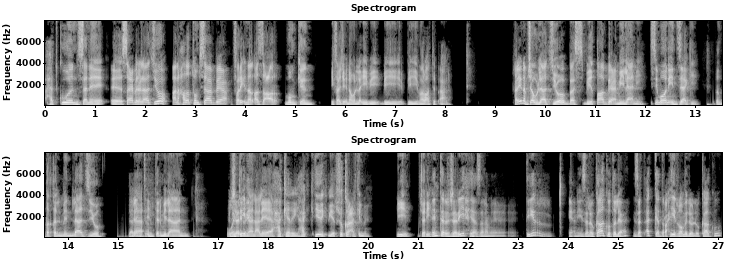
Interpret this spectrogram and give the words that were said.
حتكون سنة آه، صعبة للأزيو. أنا حاططهم سابع فريقنا الاصغر ممكن يفاجئنا ونلاقيه بمراتب أعلى. خلينا بجو لازيو بس بطابع ميلاني. سيموني إنزاجي بنتقل من لازيو لإنتر ميلان. وإنتر ميلان عليه حكري حكي كثير كبير. شكرا على الكلمة. هي جريح. إنتر جريح يا زلمة. كثير يعني إذا لوكاكو طلع إذا تأكد رحيل روميلو لوكاكو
